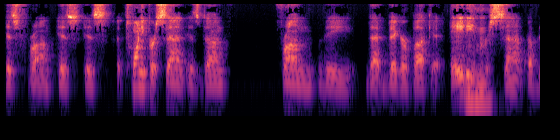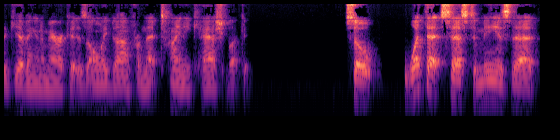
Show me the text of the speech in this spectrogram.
is from is is 20% is done from the that bigger bucket 80% mm-hmm. percent mm hmm of the giving in america is only done from that tiny cash bucket so what that says to me is that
